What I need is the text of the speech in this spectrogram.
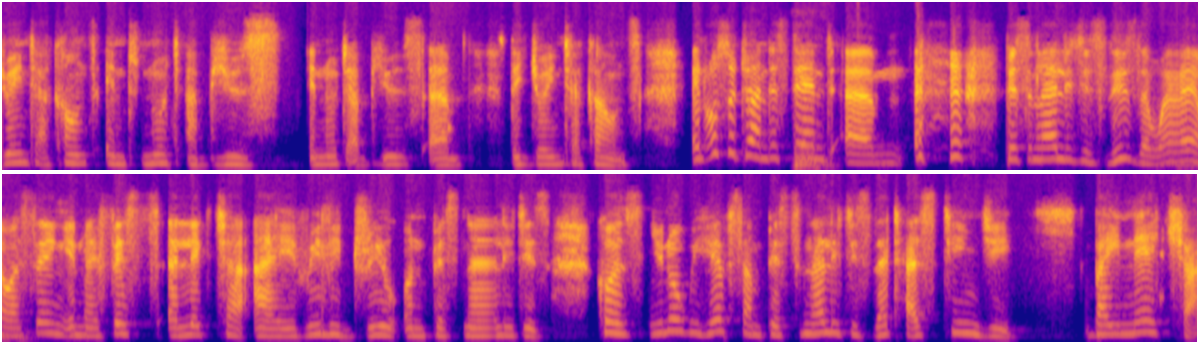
joint accounts and not abuse and not abuse um, the joint accounts. And also to understand um, personalities. This is why I was saying in my first uh, lecture, I really drill on personalities because you know we have some personalities that are stingy by nature,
